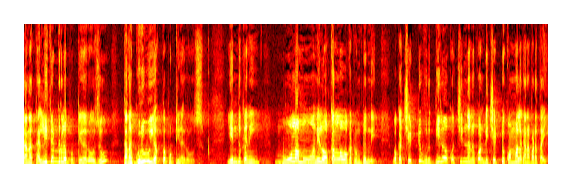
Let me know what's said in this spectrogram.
తన తల్లిదండ్రుల పుట్టినరోజు తన గురువు యొక్క పుట్టినరోజు ఎందుకని? మూలము అని లోకంలో ఒకటి ఉంటుంది. ఒక చెట్టు వృద్ధిలోకి వచ్చిందనుకోండి చెట్టు కొమ్మలు కనపడతాయి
